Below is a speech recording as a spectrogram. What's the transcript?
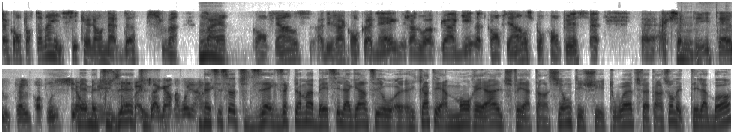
un comportement ici que l'on adopte souvent. Hmm. Faire confiance à des gens qu'on connaît, les gens doivent gagner notre confiance pour qu'on puisse euh, euh, accepter hmm. telle ou telle proposition. Mais, mais, tu disais. la garde en voyage. Ben c'est ça, tu disais exactement baisser la garde. Euh, quand tu es à Montréal, tu fais attention, tu es chez toi, tu fais attention, mais tu es là-bas,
